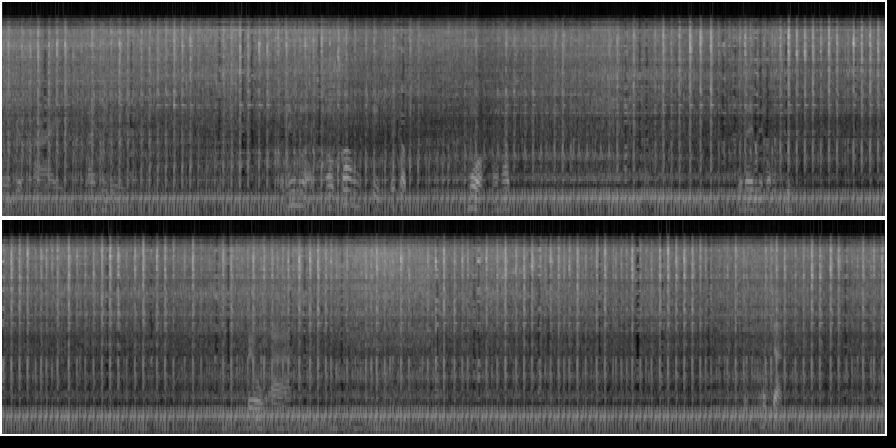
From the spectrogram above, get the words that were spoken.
ผมจะถ่ายไล่ให้ดูตอนนี้เรากล้องติดไปกับ หมวกนะครับจะได้ไม่ต้องติดเบลอาร์มาจากใน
